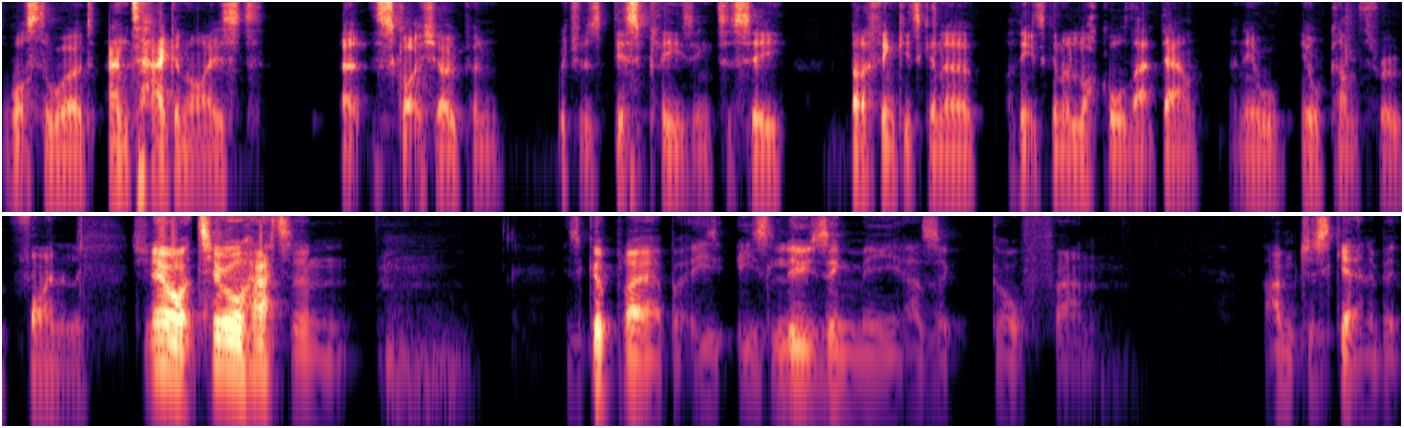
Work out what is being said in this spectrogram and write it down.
what's the word, antagonized at the Scottish Open, which was displeasing to see. But I think he's going to, I think he's going to lock all that down, and he'll he'll come through finally. Do you know what Tyrrell Hatton? He's a good player, but he's he's losing me as a golf fan. I'm just getting a bit.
